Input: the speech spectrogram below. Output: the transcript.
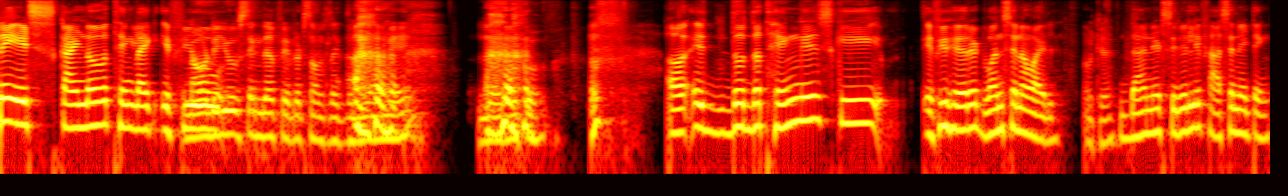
nee, it's kind of a thing like if you now do you sing their favorite songs like Duniya the thing is कि if you hear it once in a while okay then it's really fascinating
